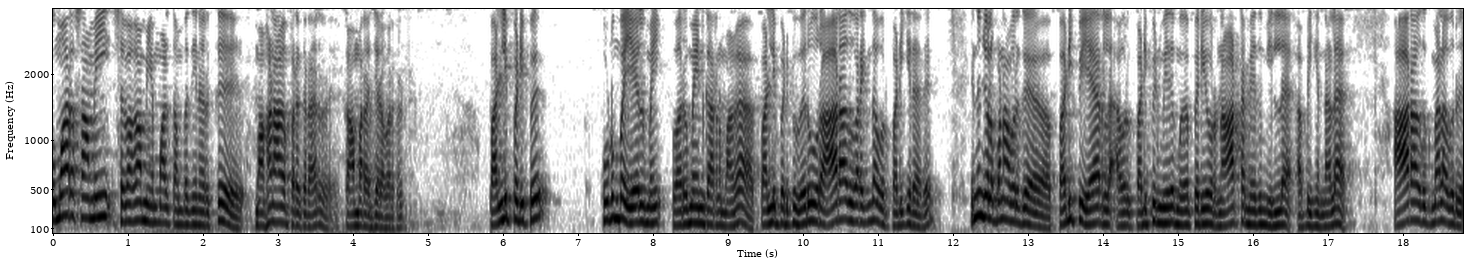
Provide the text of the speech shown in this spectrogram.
குமாரசாமி சிவகாமி அம்மாள் தம்பதியினருக்கு மகனாக பிறக்கிறார் காமராஜர் அவர்கள். பள்ளிப்படிப்பு குடும்ப ஏழ்மை வறுமையின் காரணமாக பள்ளி படிப்பு வெறும் ஒரு ஆறாவது வரைக்கும் தான் அவர் படிக்கிறாரு. இன்னும் சொல்லப்போனால் அவருக்கு படிப்பு ஏறலை. அவருக்கு படிப்பின் மீது மிகப்பெரிய ஒரு நாட்டம் எதுவும் இல்லை அப்படிங்கிறனால ஆறாவதுக்கு மேலே அவர்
